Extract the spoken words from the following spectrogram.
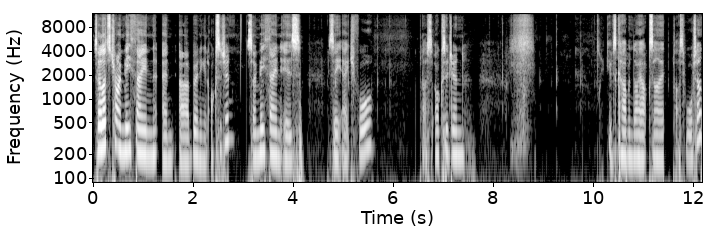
So let's try methane and uh, burning in oxygen. So methane is CH4 plus oxygen gives carbon dioxide plus water.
